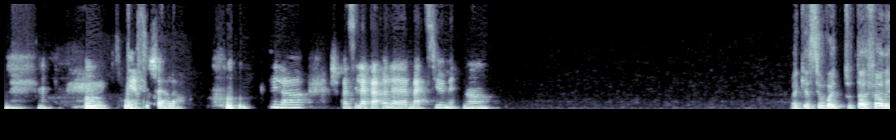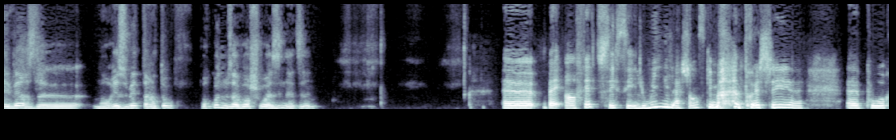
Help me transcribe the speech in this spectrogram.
Mmh, merci, Charlotte. là. Je vais passer la parole à Mathieu maintenant. Ma question va être tout à fait à l'inverse de mon résumé de tantôt. Pourquoi nous avoir choisi, Nadine? Euh, ben, en fait, tu sais, c'est Louis la chance qui m'a approché euh, euh, pour,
